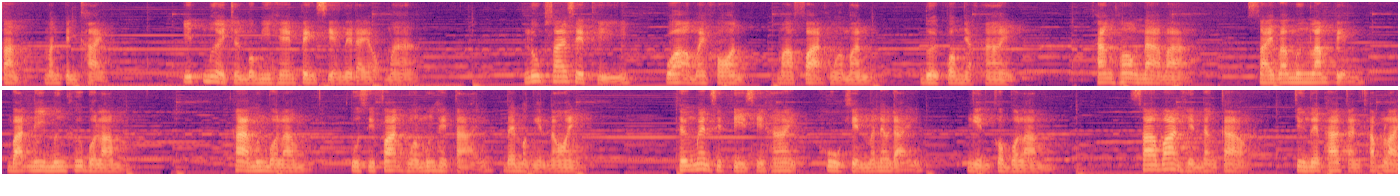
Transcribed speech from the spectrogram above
สั้นมันเป็นไข่ อิดเมื่อยจนบ่มีแฮงเป่งเสียงใดๆออกมา ลูกชายเศรษฐีว่าเอาไม้คอนมาฟาดหัวมันด้วยความอยากหายทั้งห้องด่าว่าใส่ว่ามึงล้ำเป็นบัดนี้มึงคือบ่ลำถ้ามึงบ่ลำ กูสิฟาดหัวมึงให้ตายได้มักเงินน้อย ถึงแม่นสิตีสิให้คู่เข็นมันแนวใดเงินก็บลำชาวบ้านเห็นดังกล่าว จึงได้พากันขับไล่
